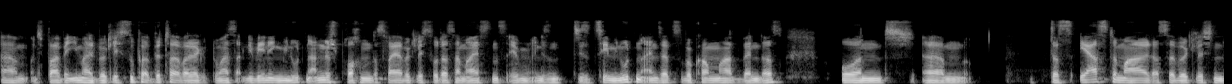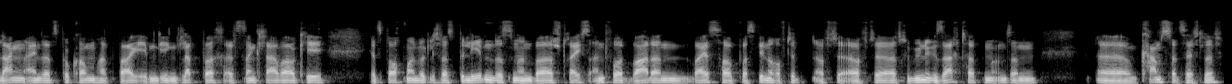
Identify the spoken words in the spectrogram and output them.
Ähm, und ich war bei ihm halt wirklich super bitter, weil du hast die wenigen Minuten angesprochen. Das war ja wirklich so, dass er meistens eben in diesen diese zehn Minuten Einsätze bekommen hat, wenn das. Und ähm, das erste Mal, dass er wirklich einen langen Einsatz bekommen hat, war eben gegen Gladbach, als dann klar war, okay, jetzt braucht man wirklich was Belebendes. Und dann war Streichs Antwort, war dann Weißhaupt, was wir noch auf der, auf der, auf der Tribüne gesagt hatten. Und dann äh, kam es tatsächlich.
